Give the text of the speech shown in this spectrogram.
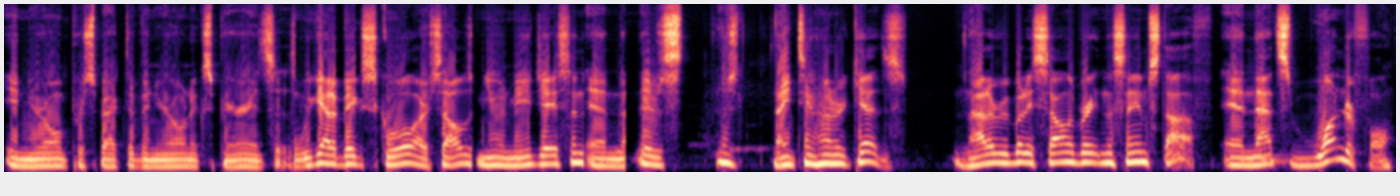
in your own perspective and your own experiences. We got a big school ourselves, you and me, Jason, and there's there's 1,900 kids not everybody's celebrating the same stuff and that's wonderful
